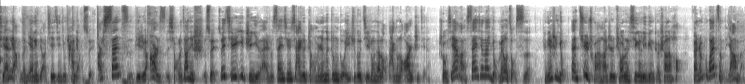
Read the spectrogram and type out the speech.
前两个年龄比较接近，就差两岁，而三子比这个二子小了将近十岁。所以其实一直以来说，三星下一个掌门人的争夺一直都集中在老大跟老二之间。首先哈，三星他有没有走私，肯定是有，但据传哈，这是朴正熙跟李秉哲商量好的。反正不管怎么样吧，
